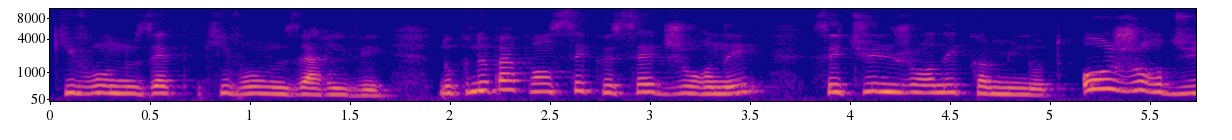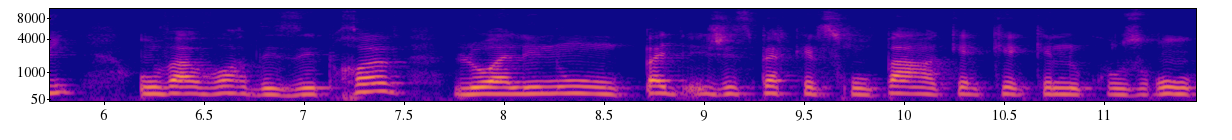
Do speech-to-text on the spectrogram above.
qui vont nous être, qui vont nous arriver. Donc ne pas penser que cette journée, c'est une journée comme une autre. Aujourd'hui, on va avoir des épreuves. pas j'espère qu'elles seront pas, qu'elles ne causeront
